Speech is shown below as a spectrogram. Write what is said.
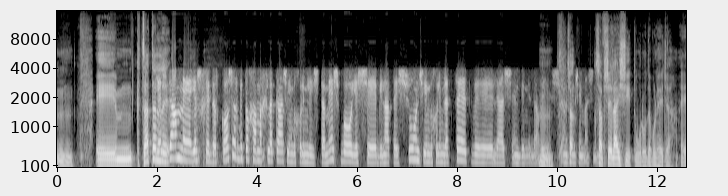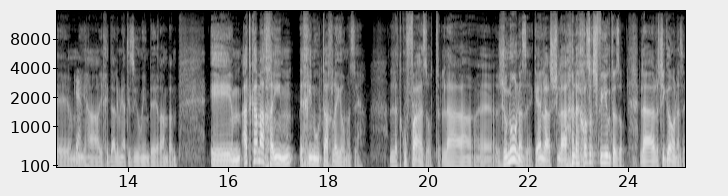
אמ, קצת על... יש גם, אה, יש חדר כושר בתוך המחלקה שהם יכולים להשתמש בו, יש אה, בינת העישון שהם יכולים לצאת ולעשן במידה. ויש אנשים שמעשנים. עכשיו, שאלה אישית, וורוד אבו אל-היג'ה, אה, כן. מהיחידה למניעת הזיהומים ברמב"ם. אה, עד כמה החיים הכינו אותך ליום הזה? לתקופה הזאת, לג'ונון הזה, כן? לחוסר שפיות הזאת, לשיגעון הזה.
